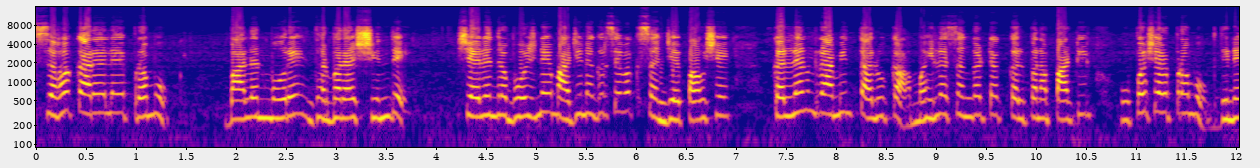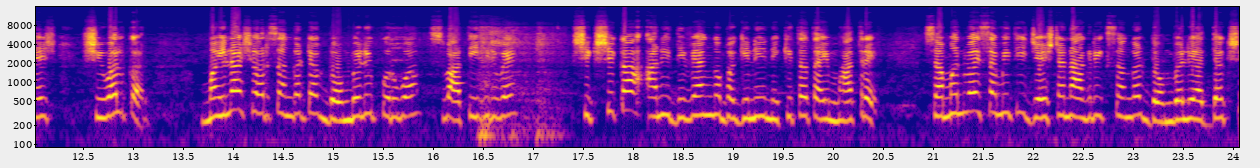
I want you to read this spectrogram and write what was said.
सहकार्यालय प्रमुख बालन मोरे धर्मराज शिंदे शैलेंद्र भोजने माजी नगरसेवक संजय पावशे कल्याण ग्रामीण तालुका महिला संघटक कल्पना पाटील उपशहर प्रमुख दिनेश शिवलकर महिला शहर संघटक डोंबिवली पूर्व स्वाती हिरवे शिक्षिका आणि दिव्यांग भगिनी निकिताताई म्हात्रे समन्वय समिती ज्येष्ठ नागरिक संघ डोंबिवली अध्यक्ष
